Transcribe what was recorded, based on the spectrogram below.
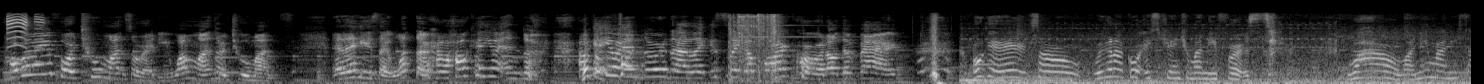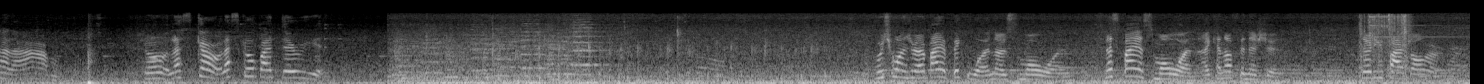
probably for two months already, one month or two months. And then he's like, what the hell? How can you endure? How can you endure that? Like it's like a barcode on the back. Okay, so we're gonna go exchange money first. Wow, money, money, salam. No, let's go. Let's go buy durian. Which one? Should I buy a big one or a small one? Let's buy a small one. I cannot finish it. $35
